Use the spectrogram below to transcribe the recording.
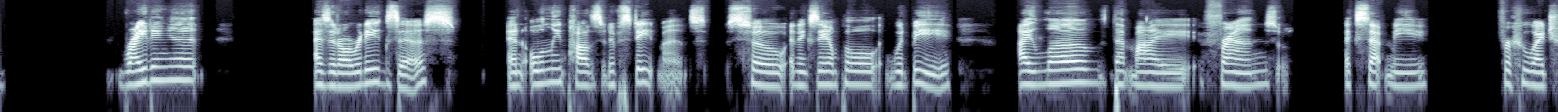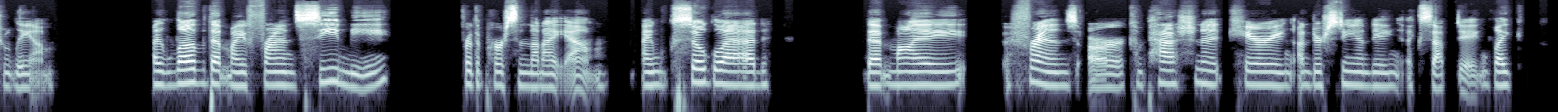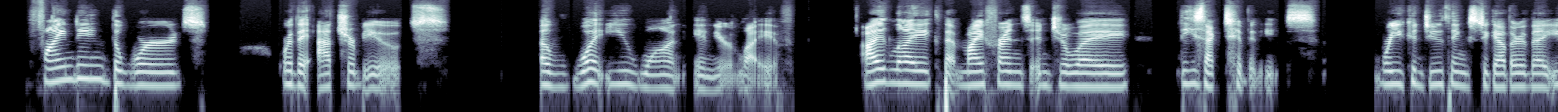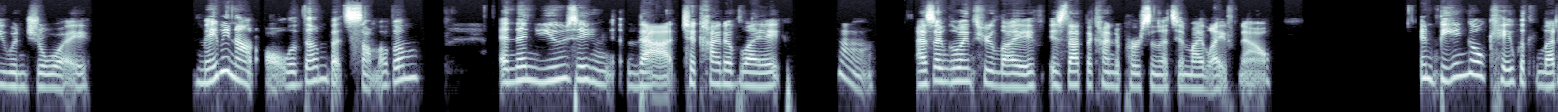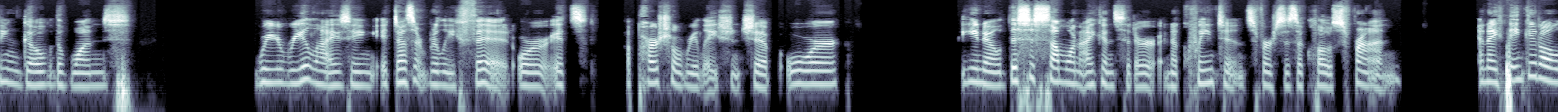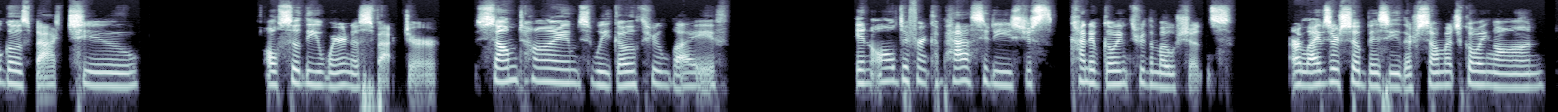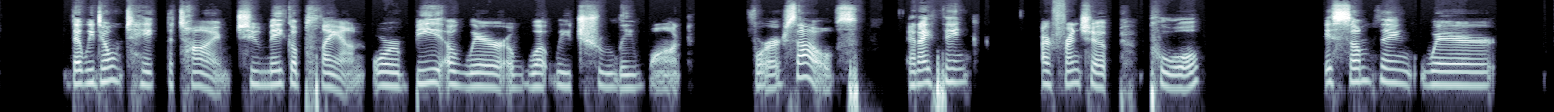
Writing it as it already exists and only positive statements. So, an example would be I love that my friends accept me for who I truly am. I love that my friends see me for the person that I am. I'm so glad that my friends are compassionate, caring, understanding, accepting. Like finding the words or the attributes of what you want in your life. I like that my friends enjoy these activities where you can do things together that you enjoy. Maybe not all of them, but some of them. And then using that to kind of like, hmm, as I'm going through life, is that the kind of person that's in my life now? And being okay with letting go of the ones where you're realizing it doesn't really fit or it's a partial relationship or you know, this is someone I consider an acquaintance versus a close friend. And I think it all goes back to also the awareness factor. Sometimes we go through life in all different capacities, just kind of going through the motions. Our lives are so busy, there's so much going on that we don't take the time to make a plan or be aware of what we truly want for ourselves. And I think our friendship pool is something where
